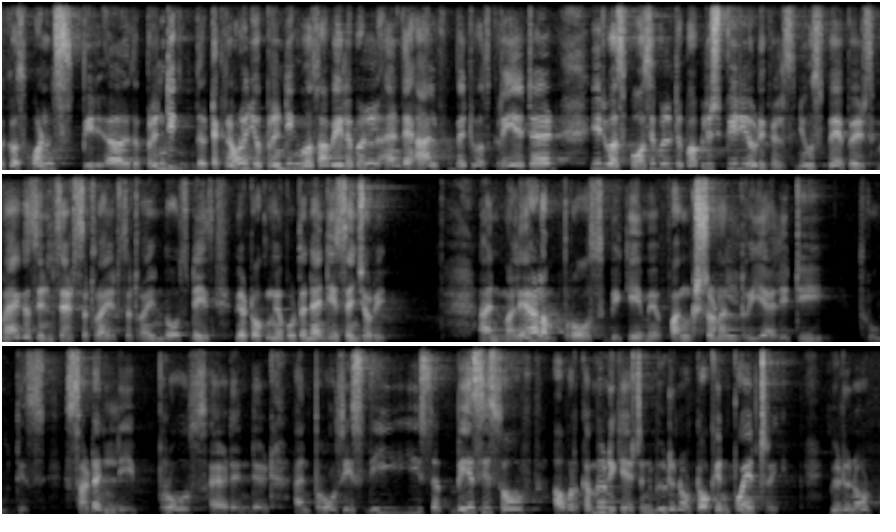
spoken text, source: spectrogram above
because once uh, the printing, the technology of printing was available and the alphabet was created, it was possible to publish periodicals, newspapers, magazines, etc., etc. in those days. We are talking about the 19th century. And Malayalam prose became a functional reality through this. Suddenly, prose had ended, and prose is the, is the basis of our communication. We do not talk in poetry, we do not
